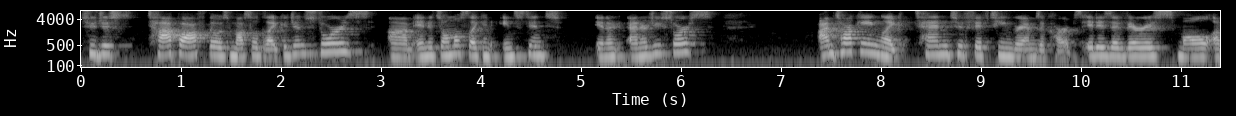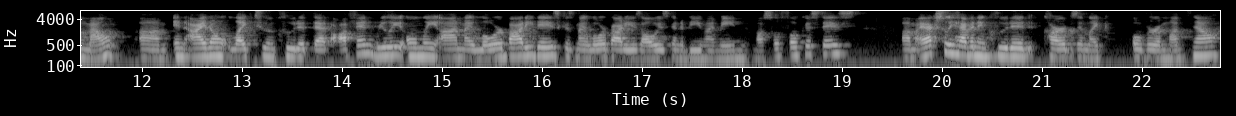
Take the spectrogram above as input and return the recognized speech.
to just top off those muscle glycogen stores. Um, and it's almost like an instant energy source. I'm talking like 10 to 15 grams of carbs. It is a very small amount um, and I don't like to include it that often, really only on my lower body days because my lower body is always going to be my main muscle focus days. Um, I actually haven't included carbs in like over a month now.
